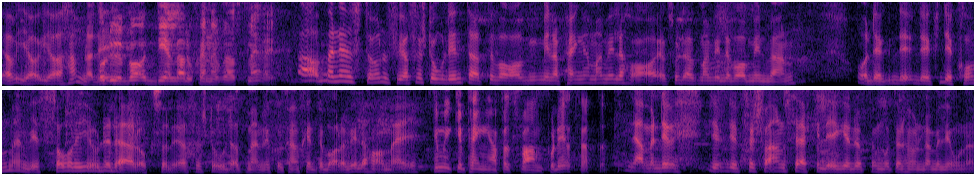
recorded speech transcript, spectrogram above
jag, jag, jag, hamnade Och du var, delade generöst med dig? Ja, men en stund. För jag förstod inte att det var mina pengar man ville ha. Jag trodde att man ville vara min vän. Och det, det, det, kom en viss sorg ur det där också. Där jag förstod att människor kanske inte bara ville ha mig. Hur mycket pengar försvann på det sättet? Ja, men det, det försvann säkerligen uppemot en hundra miljoner.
